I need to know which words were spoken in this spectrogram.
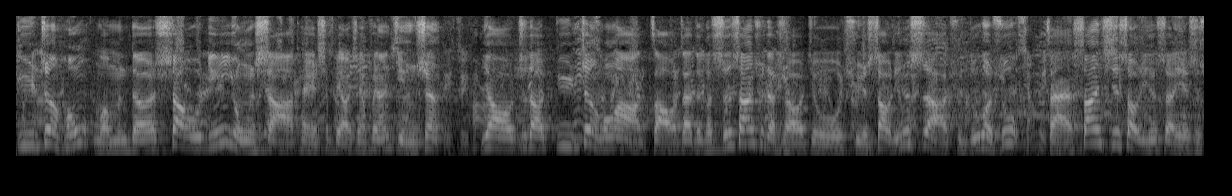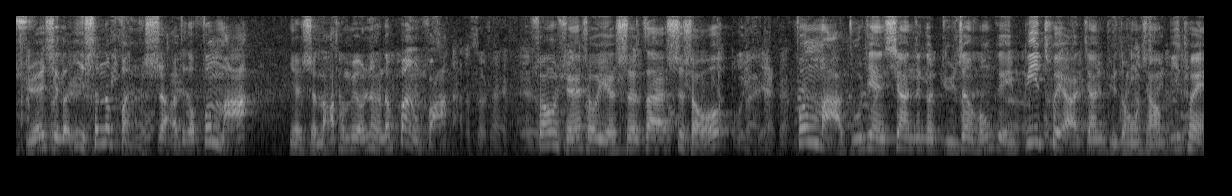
吕正宏，我们的少林勇士啊，他也是表现非常谨慎。要知道，吕正宏啊，早在这个十三岁的时候就去少林寺啊去读过书，在山西少林寺也是学习了一身的本事啊。这个风马也是拿他没有任何的办法。双方选手也是在试手，风马逐渐向这个吕正宏给逼退啊，将吕正宏想要逼退。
